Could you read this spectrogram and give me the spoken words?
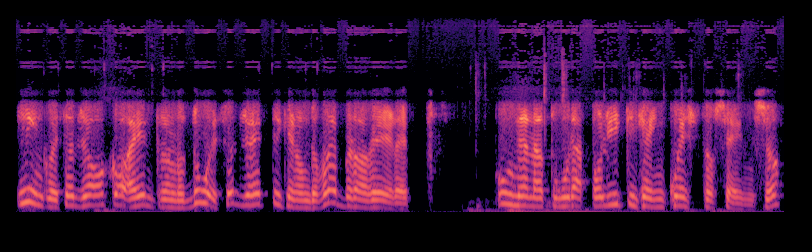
in questo gioco entrano due soggetti che non dovrebbero avere una natura politica in questo senso,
